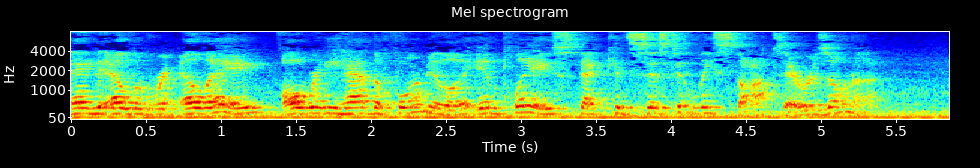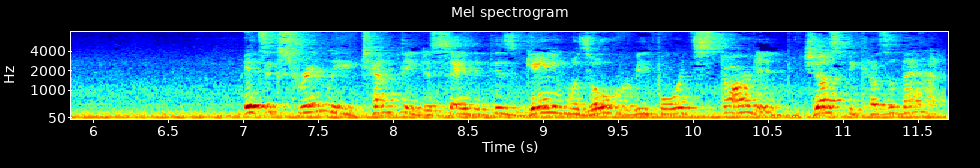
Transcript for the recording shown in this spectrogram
And LA already had the formula in place that consistently stops Arizona. It's extremely tempting to say that this game was over before it started just because of that.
